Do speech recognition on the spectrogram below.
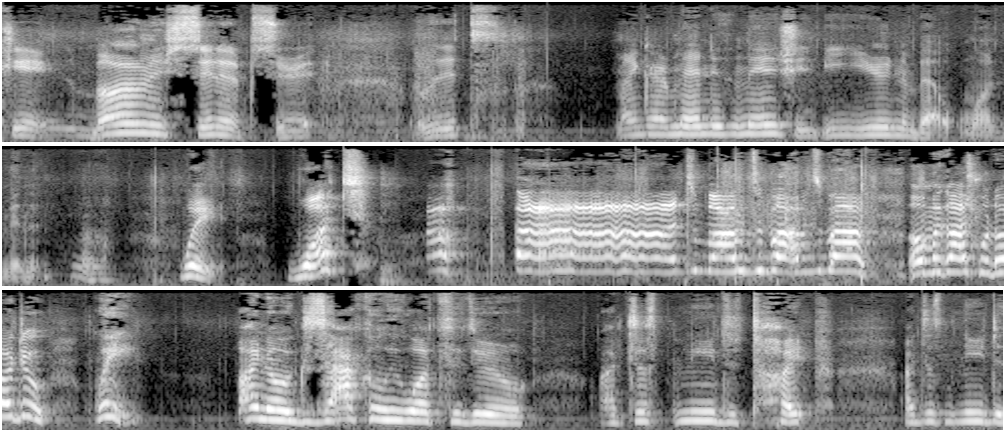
Okay, bomb sit-ups are let's Minecraft Madness Man should be here in about one minute. Uh, Wait, what? Oh my gosh, what do I do? Wait, I know exactly what to do. I just need to type, I just need to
